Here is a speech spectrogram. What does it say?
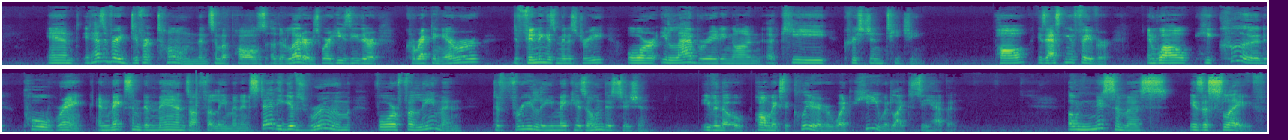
and it has a very different tone than some of Paul's other letters, where he's either correcting error, defending his ministry, or elaborating on a key Christian teaching. Paul is asking a favor, and while he could pull rank and make some demands on Philemon, instead he gives room for Philemon to freely make his own decision, even though Paul makes it clear what he would like to see happen. Onesimus is a slave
